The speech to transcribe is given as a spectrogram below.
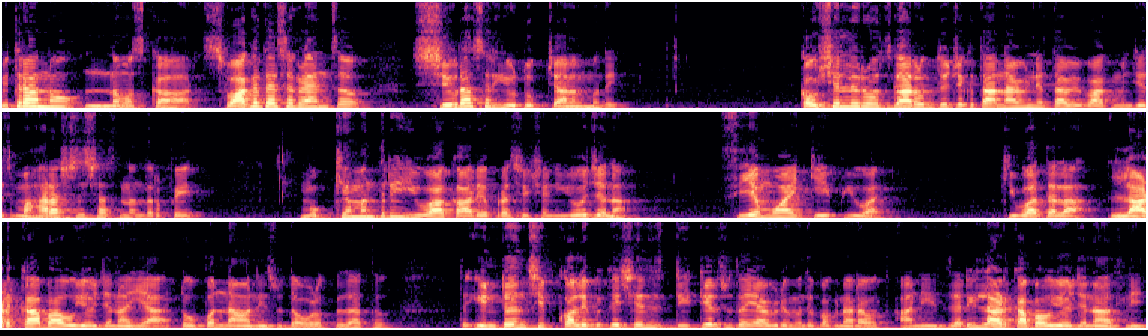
मित्रांनो नमस्कार. स्वागत आहे सगळ्यांचं शिवरासर यूट्यूब चॅनलमध्ये कौशल्य रोजगार उद्योजकता नाविन्यता विभाग म्हणजेच महाराष्ट्र शासनातर्फे मुख्यमंत्री युवा कार्य प्रशिक्षण योजना C M Y K P Y किंवा त्याला लाडका भाऊ योजना या टोपण नावाने सुद्धा ओळखलं जातं. तर इंटर्नशिप क्वालिफिकेशन्स डिटेलसुद्धा या व्हिडिओमध्ये बघणार आहोत. आणि जरी लाडका भाऊ योजना असली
